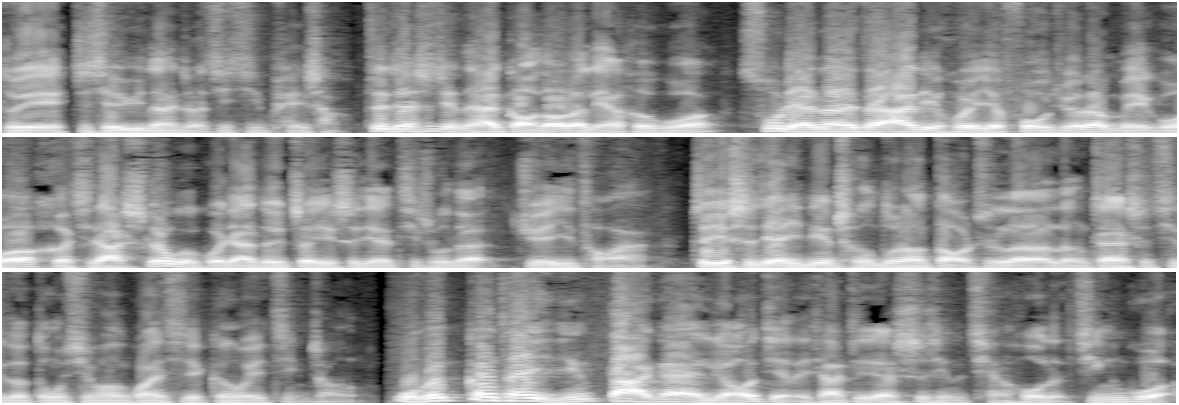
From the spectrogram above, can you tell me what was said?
对这些遇难者进行赔偿。这件事情呢还搞到了联合国，苏联呢在安理会也否决了美国和其他十六个国家对这一事件提出的决议草案。这一事件一定程度上导致了冷战时期的东西方关系更为紧张。我们刚才已经大概了解了一下这件事情的前后的经过，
